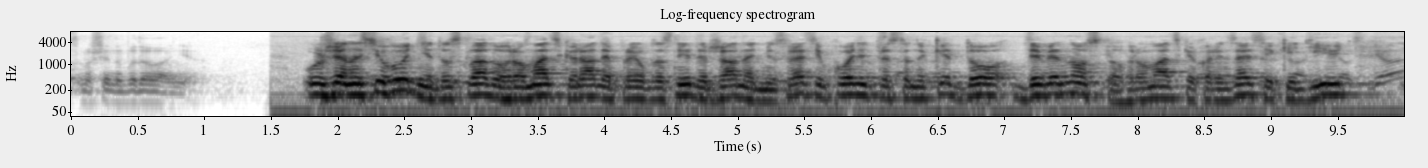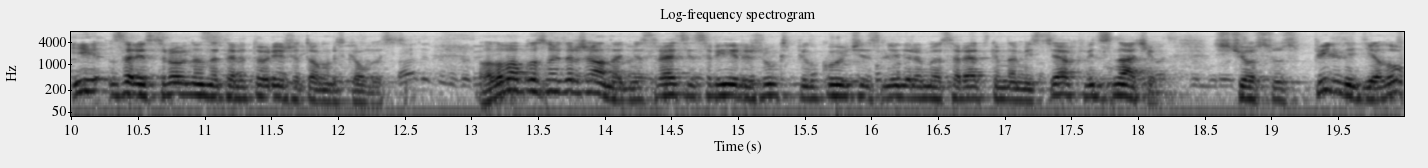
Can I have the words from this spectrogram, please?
з машинобудування. Уже на сьогодні до складу громадської ради при обласній державній адміністрації входять представники до 90 громадських організацій, які діють і зареєстровані на території Житомирської області. Голова обласної державної адміністрації Сергій Рижук, спілкуючись з лідерами осередків на місцях, відзначив, що суспільний діалог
